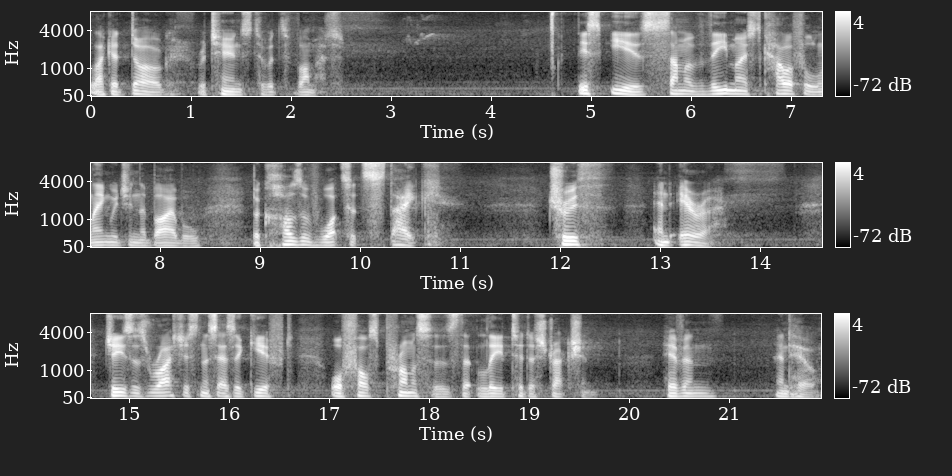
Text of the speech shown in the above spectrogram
like a dog returns to its vomit. This is some of the most colourful language in the Bible because of what's at stake truth and error, Jesus' righteousness as a gift, or false promises that lead to destruction, heaven and hell.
